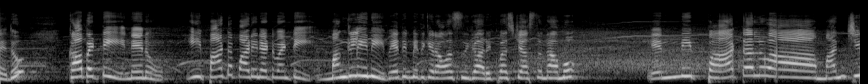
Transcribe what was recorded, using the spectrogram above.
లేదు. కాబట్టి నేను ఈ పాట పాడినటువంటి మంగ్లీని వేదిక మీదకి రావాల్సిందిగా రిక్వెస్ట్ చేస్తున్నాము. ఎన్ని పాటలు ఆ మంచి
